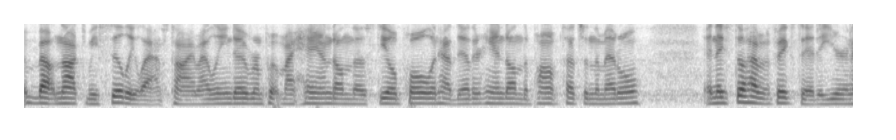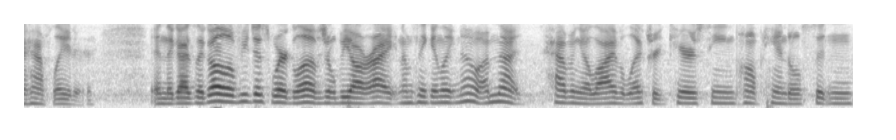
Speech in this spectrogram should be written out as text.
About knocked me silly last time. I leaned over and put my hand on the steel pole and had the other hand on the pump touching the metal, and they still haven't fixed it a year and a half later. And the guy's like, "Oh, if you just wear gloves, you'll be all right." And I'm thinking, like, no, I'm not having a live electric kerosene pump handle sitting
